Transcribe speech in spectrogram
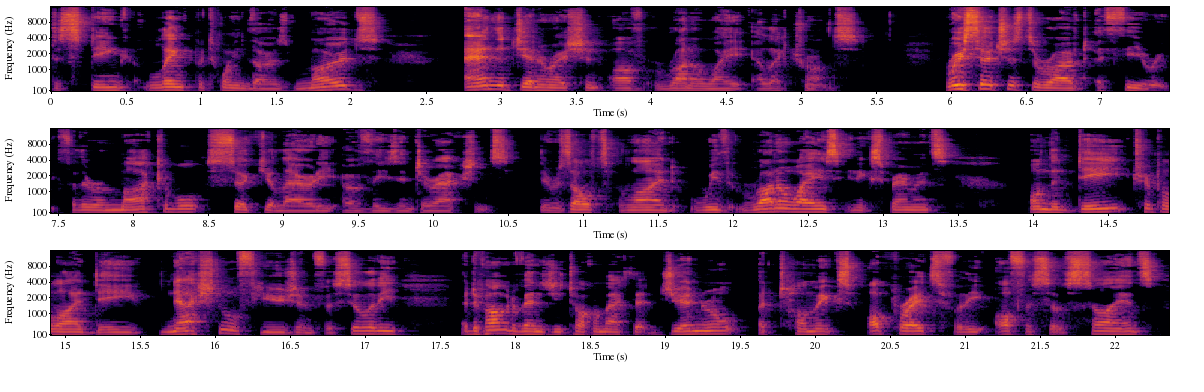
distinct link between those modes and the generation of runaway electrons. Researchers derived a theory for the remarkable circularity of these interactions. The results aligned with runaways in experiments on the DIII-D National Fusion Facility, a Department of Energy tokamak that General Atomics operates for the Office of Science.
